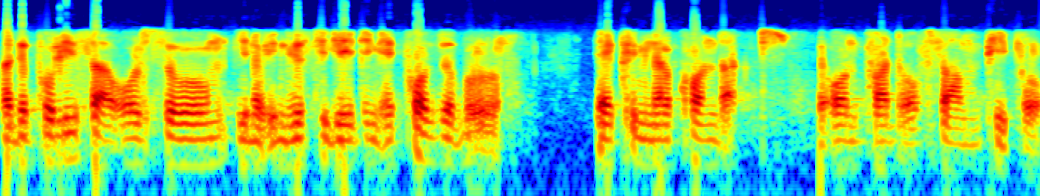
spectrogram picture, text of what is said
But the police are also, you know, investigating a possible uh, criminal conduct on part of some people.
